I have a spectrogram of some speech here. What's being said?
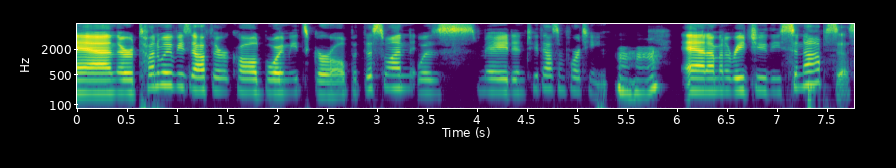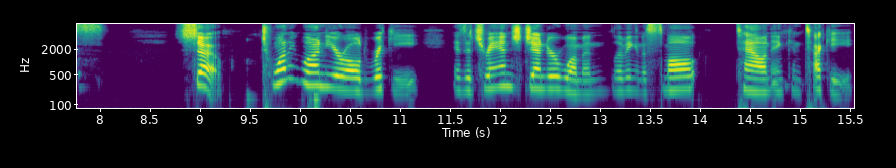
and there are a ton of movies out there called Boy Meets Girl, but this one was made in 2014. Mm-hmm. And I'm going to read you the synopsis. So, 21 year old Ricky is a transgender woman living in a small town in Kentucky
